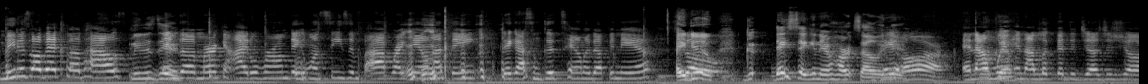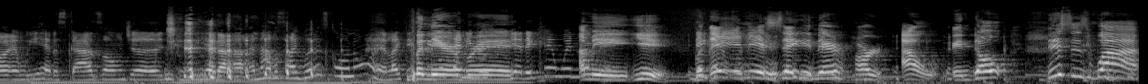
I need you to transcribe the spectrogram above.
Meet us over at Clubhouse. Meet us there. In the American Idol room. They on season five right now, I think. They got some good talent up in there. They So- do. They singing their hearts out They there. are. And I Okay. went and I looked at the judges, y'all, and we had a Sky Zone judge. And, we had a, uh, and I was like, what is going on? Like, these Panera can't even, yeah, they can't win I mean, yeah. But they in there singing their heart out. And don't this is why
